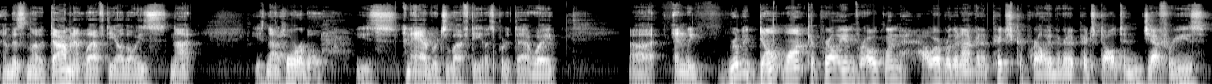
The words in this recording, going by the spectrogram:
and this is not a dominant lefty, although he's not he's not horrible. He's an average lefty, let's put it that way. Uh, and we really don't want Kaprielian for Oakland. However, they're not going to pitch Kaprielian. They're going to pitch Daulton Jefferies,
